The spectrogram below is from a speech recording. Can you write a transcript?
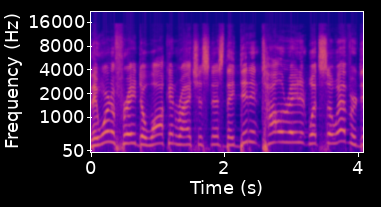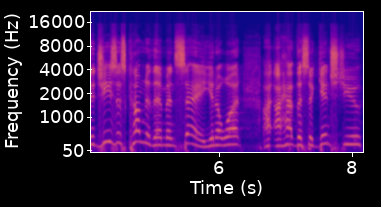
They weren't afraid to walk in righteousness. They didn't tolerate it whatsoever. Did Jesus come to them and say, You know what? I, I have this against you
